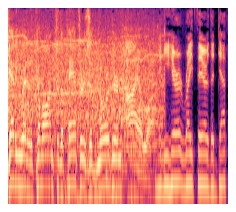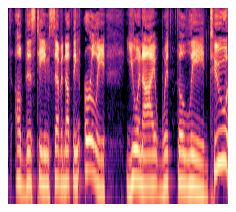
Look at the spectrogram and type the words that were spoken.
getting ready to come on for the Panthers of Northern Iowa. And you hear it right there. The depth of this team, 7 nothing early. UNI with the lead. To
